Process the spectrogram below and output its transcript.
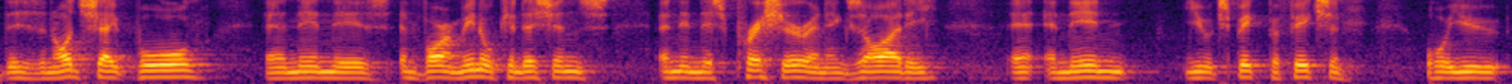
there's an odd shaped ball, and then there's environmental conditions, and then there's pressure and anxiety, and, and then you expect perfection or you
